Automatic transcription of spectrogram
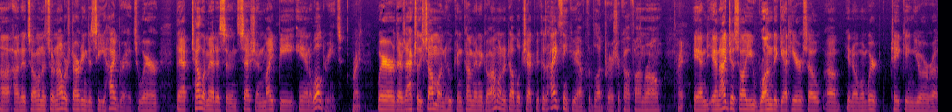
uh, on its own. And so now we're starting to see hybrids where that telemedicine session might be in a Walgreens. Right. Where there's actually someone who can come in and go, I want to double check because I think you have the blood pressure cuff on wrong. Right. And and I just saw you run to get here. So, um, you know, when we're taking your uh,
